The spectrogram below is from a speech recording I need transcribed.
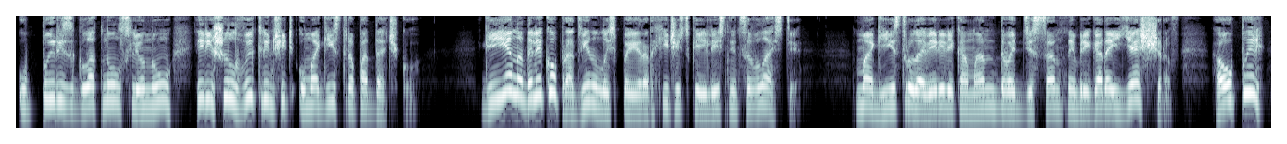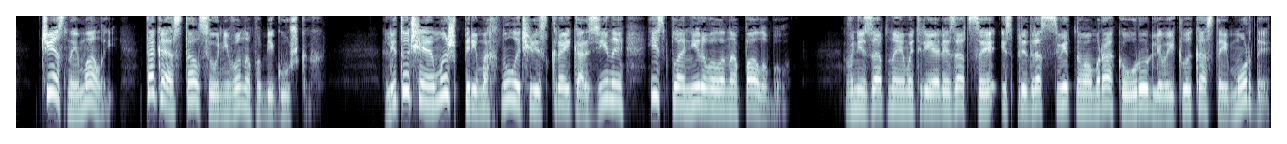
Упырь сглотнул слюну и решил выклинчить у магистра подачку. Гиена далеко продвинулась по иерархической лестнице власти. Магистру доверили командовать десантной бригадой ящеров, а упырь, честный малый, так и остался у него на побегушках. Летучая мышь перемахнула через край корзины и спланировала на палубу. Внезапная материализация из предрассветного мрака уродливой клыкастой морды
